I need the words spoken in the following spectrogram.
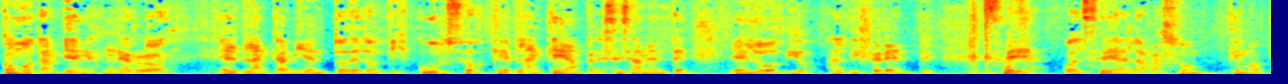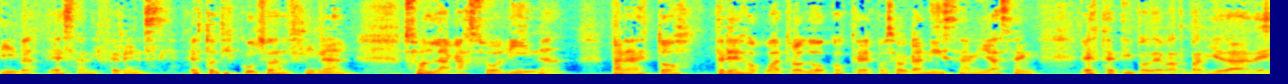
como también es un error el blancamiento de los discursos que blanquean precisamente el odio al diferente, sea cual sea la razón que motiva esa diferencia. Estos discursos al final son la gasolina para estos tres o cuatro locos que después se organizan y hacen este tipo de barbaridades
